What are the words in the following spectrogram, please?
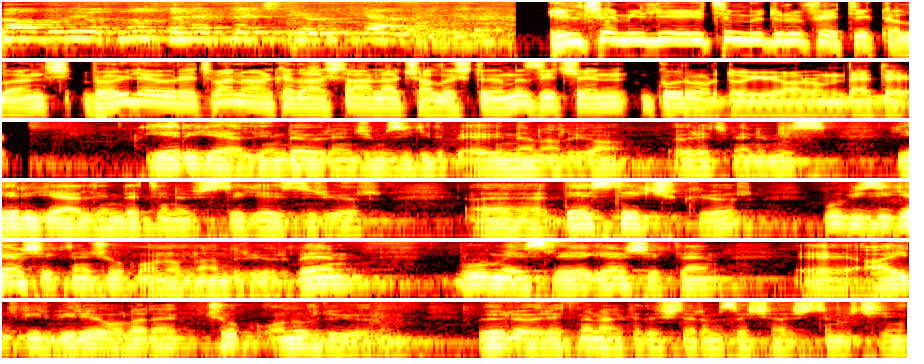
Kaldırıyorsunuz, teneffüse çıkıyoruz, gel böyle. İlçe Milli Eğitim Müdürü Fethi Kılınç, böyle öğretmen arkadaşlarla çalıştığımız için gurur duyuyorum dedi. Yeri geldiğinde öğrencimizi gidip evinden alıyor öğretmenimiz. Yeri geldiğinde teneffüste gezdiriyor. Destek çıkıyor. Bu bizi gerçekten çok onurlandırıyor. Ben bu mesleğe gerçekten e, ait bir birey olarak çok onur duyuyorum. Böyle öğretmen arkadaşlarımızla çalıştığım için,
